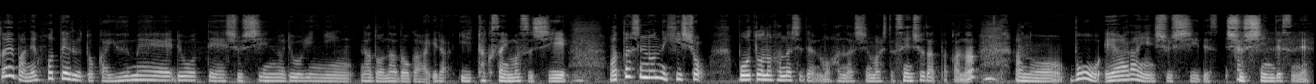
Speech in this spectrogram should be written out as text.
例えばねホテルとか有名料亭出身の料理人などなどがいらいたくさんいますし私のね秘書冒頭の話でも話しました先週だったかな、あの某エアライン出身です出身ですね。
